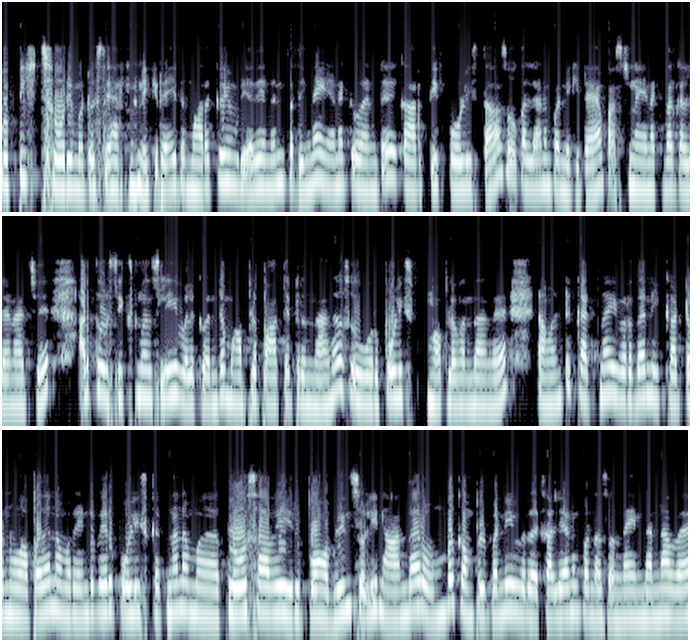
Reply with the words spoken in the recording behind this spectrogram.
குட்டி ஸ்டோரி மட்டும் ஷேர் பண்ணிக்கிறேன். இதை மறக்கவே முடியாது. என்னன்னு பார்த்தீங்கன்னா எனக்கு வந்துட்டு கார்த்திக் போலீஸ் தான். ஸோ கல்யாணம் பண்ணிக்கிட்டேன். ஃபஸ்ட்டு நான் எனக்கு தான் கல்யாணம் ஆச்சு. அடுத்து ஒரு சிக்ஸ் மந்த்ஸ்லேயே இவளுக்கு வந்து மாப்பிள்ளை பார்த்துட்டு இருந்தாங்க. ஸோ ஒரு போலீஸ் மாப்பிள்ளை வந்தாங்க. நான் வந்துட்டு கட்டினா இவர் தான் நீ கட்டணும். அப்போ தான் நம்ம ரெண்டு பேரும் போலீஸ் கட்டினா நம்ம க்ளோஸாகவே இருப்போம் அப்படின்னு சொல்லி நான் தான் ரொம்ப கம்பல் பண்ணி இவரை கல்யாணம் பண்ண சொன்னேன் இந்த அண்ணாவை.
